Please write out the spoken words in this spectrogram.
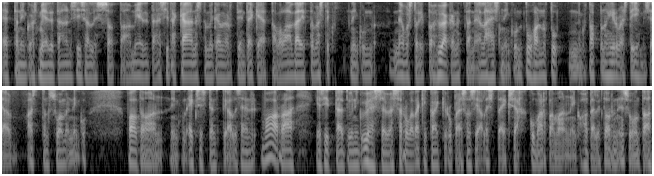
että niin kuin jos mietitään sisällissotaa, mietitään sitä käännöstä, mikä me yritettiin tekemään tavallaan välittömästi, kun niin kuin Neuvostoliitto on hyökännyt tänne ja lähes niin kuin tuhannut, niin kuin tappanut hirveästi ihmisiä ja asettanut Suomen niin kuin valtavaan niin kuin eksistentiaaliseen vaaraan, ja sitten täytyy niin kuin yhdessä yössä ruvetakin kaikki rupeaa sosiaalisteiksi ja kumartamaan niin kuin hotellitornin suuntaan.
